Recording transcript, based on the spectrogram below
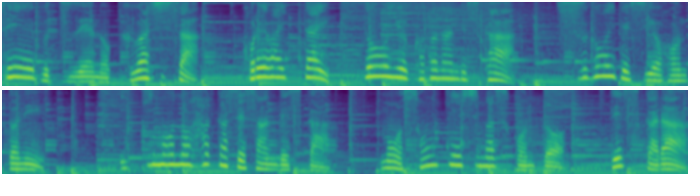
生物への詳しさこれは一体どういうことなんですか？すごいですよ本当に。生き物博士さんですか？もう尊敬します本当。ですから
